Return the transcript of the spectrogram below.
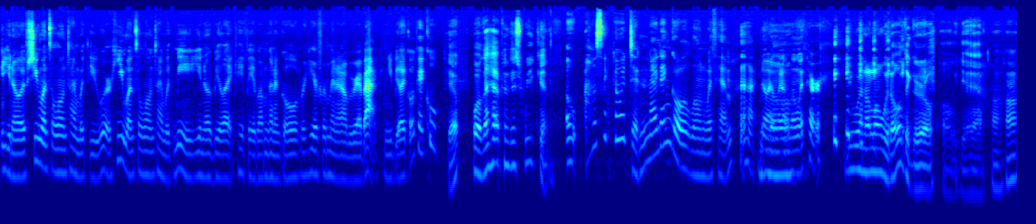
you know, if she wants alone time with you or he wants alone time with me, you know, be like, hey, babe, I'm going to go over here for a minute. I'll be right back. And you'd be like, okay, cool. Yep. Well, that happened this weekend. Oh, I was like, no, it didn't. I didn't go alone with him. no, I went alone with her. You went alone with all the girls. Oh yeah. Uh huh.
